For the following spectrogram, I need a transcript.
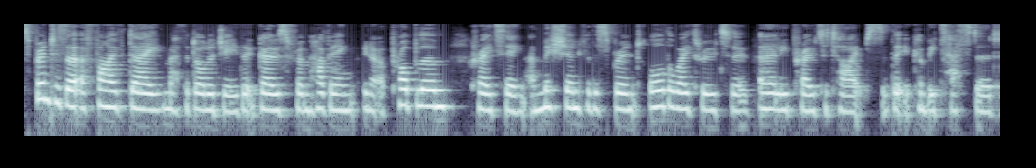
Sprint is a, a five day methodology that goes from having you know, a problem, creating a mission for the sprint, all the way through to early prototypes that it can be tested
